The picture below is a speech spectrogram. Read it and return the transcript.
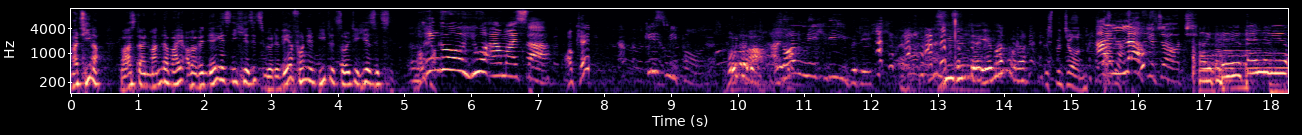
Martina, du hast deinen Mann dabei, aber wenn der jetzt nicht hier sitzen würde, wer von den Beatles sollte hier sitzen? Ringo, you are my star. Okay. Kiss me, Paul. Wunderbar. John, ich liebe dich. Sie sind der Ehemann, oder? Ich bin John. I love you, George. Heute dürfen wir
